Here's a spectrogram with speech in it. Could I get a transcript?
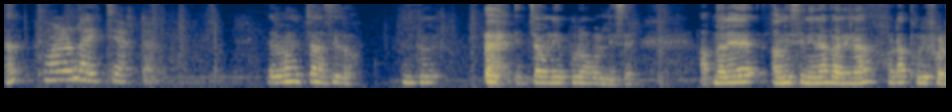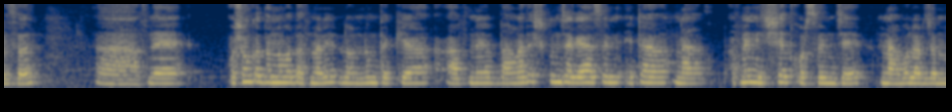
হ্যাঁ? তোমারও লাগছে একটা। এরকম ইচ্ছা আছিল। কিন্তু ইচ্ছা উনি পূরণ করে দিছে। আপনারে আমি চিনি না, জানি না, হঠাৎ হলি পরিচয়। আপনি, অসংখ্য ধন্যবাদ আপনারে। লন্ডন থেকে আপনি বাংলাদেশ কোন জায়গায় আছেন এটা না, আপনি নিষেধ করছেন যে না বলার জন্য।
